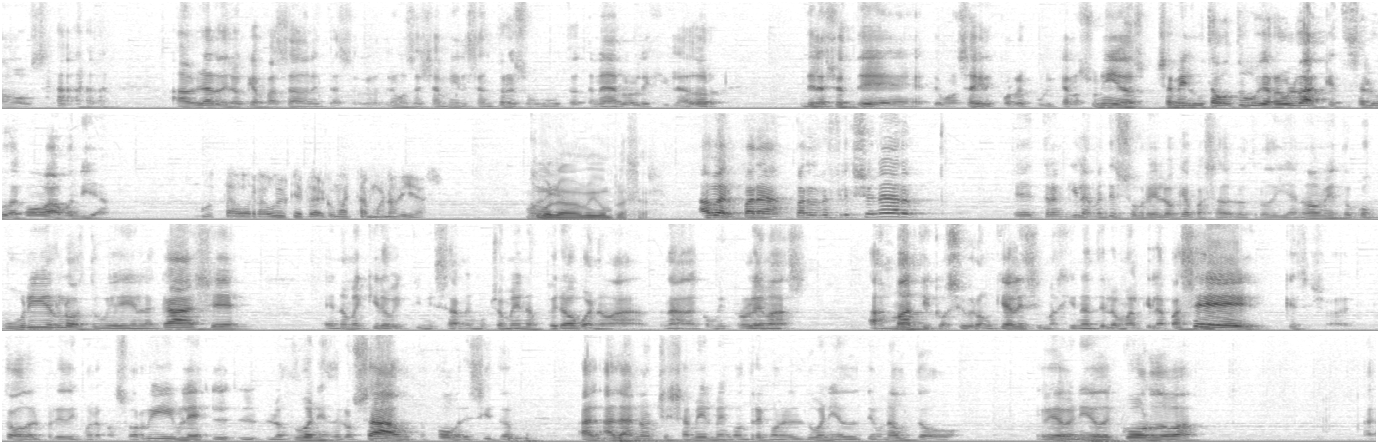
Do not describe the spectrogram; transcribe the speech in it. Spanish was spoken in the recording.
vamos a, hablar de lo que ha pasado en esta zona. Lo tenemos a Yamil Santoro, es un gusto tenerlo, legislador de la ciudad de, Buenos Aires por Republicanos Unidos. Yamil, Gustavo Tubo y Raúl Vázquez te saluda, ¿cómo va? Buen día. Gustavo, Raúl, ¿qué tal? ¿Cómo están? Buenos días. ¿Cómo le va, amigo? Un placer. A ver, para, para reflexionar eh, tranquilamente sobre lo que ha pasado el otro día, ¿no? Me tocó cubrirlo, estuve ahí en la calle, eh, no me quiero victimizar ni mucho menos, pero bueno, nada, con mis problemas asmáticos y bronquiales, imagínate lo mal que la pasé, qué sé yo, todo el periodismo la pasó horrible, los dueños de los autos, pobrecitos. A, la noche, Yamil, me encontré con el dueño de, un auto que había venido de Córdoba,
